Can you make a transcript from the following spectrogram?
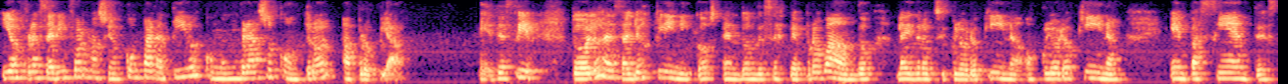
y ofrecer información comparativa con un brazo control apropiado. Es decir, todos los ensayos clínicos en donde se esté probando la hidroxicloroquina o cloroquina en pacientes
